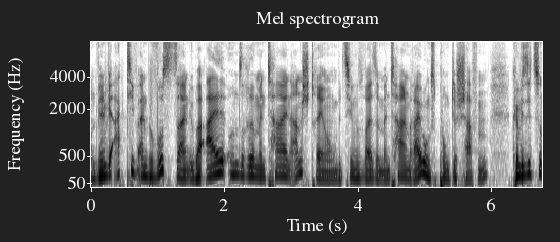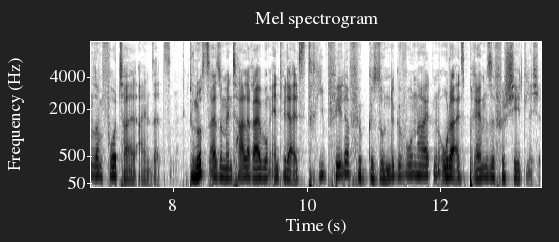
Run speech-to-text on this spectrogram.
Und wenn wir aktiv ein Bewusstsein über all unsere mentalen Anstrengungen bzw. mentalen Reibungspunkte schaffen, können wir sie zu unserem Vorteil einsetzen. Du nutzt also mentale Reibung entweder als Triebfehler für gesunde Gewohnheiten oder als Bremse für schädliche.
